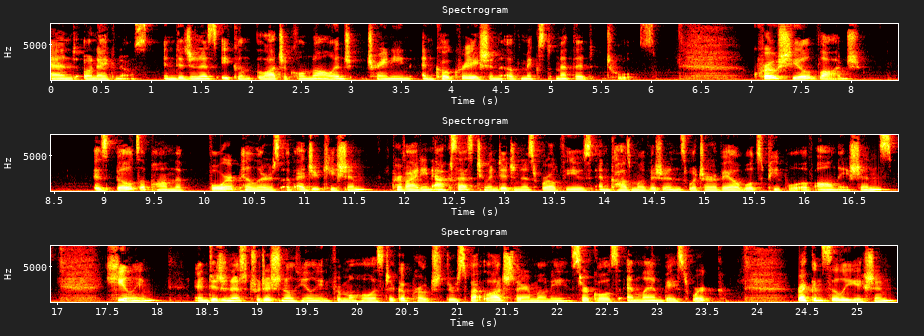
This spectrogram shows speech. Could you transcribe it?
and Ohneganos, Indigenous ecological knowledge, training, and co creation of mixed method tools. Crow Shield Lodge is built upon the four pillars of education, providing access to Indigenous worldviews and cosmovisions which are available to people of all nations, healing, Indigenous traditional healing from a holistic approach through sweat lodge ceremony, circles, and land based work, reconciliation,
